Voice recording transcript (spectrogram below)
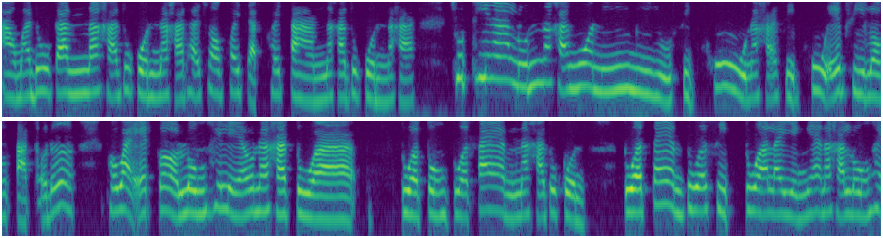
เอามาดูกันนะคะ ทุกคนนะคะ ถ้าชอบค่อยจัดค่อยตามนะคะ ทุกคนนะคะ ชุดที่น่าลุ้นนะคะ งวดนี้มีอยู่ 10 คู่นะคะ 10 คู่ FC ลองตัดเอาเด้อเพราะว่าแอดก็ลงให้แล้วนะคะ ตัว ตัวตรงตัวแต้มนะคะ ทุกคนตัวแต้มตัวสิบตัวอะไรอย่างเงี้ยนะคะ ลงให้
